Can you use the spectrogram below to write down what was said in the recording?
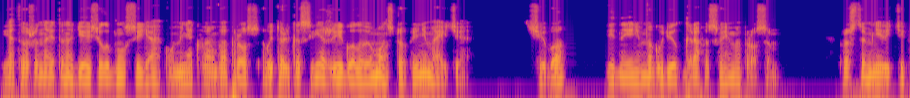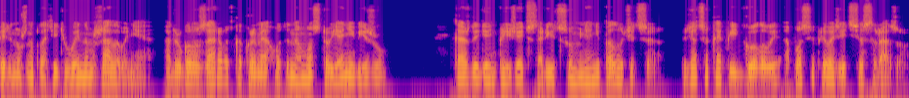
Я тоже на это надеюсь, улыбнулся я. У меня к вам вопрос. Вы только свежие головы монстров принимаете? Чего? Видно, я немного удивил графа своим вопросом. Просто мне ведь теперь нужно платить воинам жалования, а другого заработка, кроме охоты на монстров, я не вижу. Каждый день приезжать в столицу у меня не получится. Придется копить головы, а после привозить все сразу.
